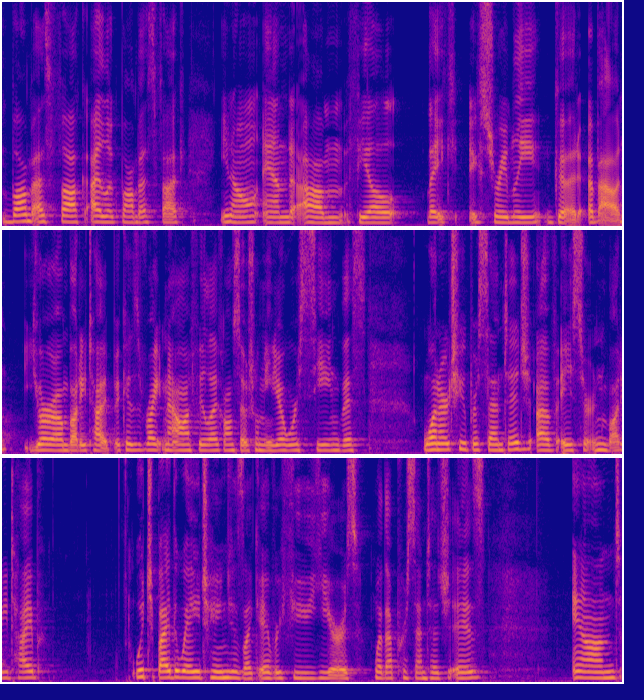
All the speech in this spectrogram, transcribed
bomb as fuck. I look bomb as fuck, you know, and um, feel like extremely good about your own body type because right now I feel like on social media we're seeing this one or two percentage of a certain body type, which by the way changes like every few years what that percentage is. And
